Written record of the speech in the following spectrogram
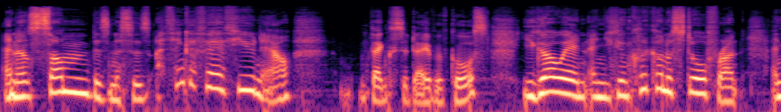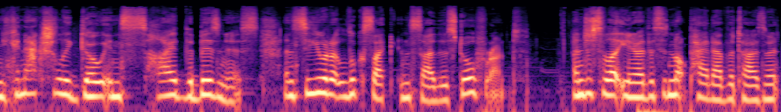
and in some businesses, I think a fair few now, thanks to Dave, of course, you go in and you can click on a storefront and you can actually go inside the business and see what it looks like inside the storefront. And just to let you know, this is not paid advertisement.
